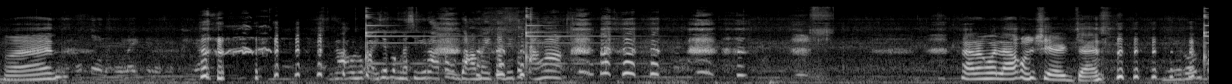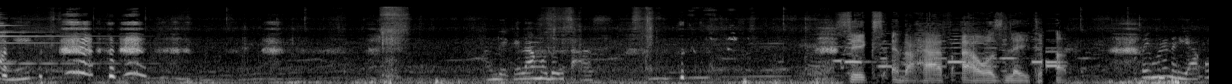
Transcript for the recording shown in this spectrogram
One. Ito, nahulay ka lang. Nakiyak. Raulo ka isa pag nasira to, damay ka dito, tanga. Parang wala akong share dyan. Meron, tangi. Hindi, kailangan mo daw itaas. Six and a half hours later. Patay mo na, nahiya ako.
